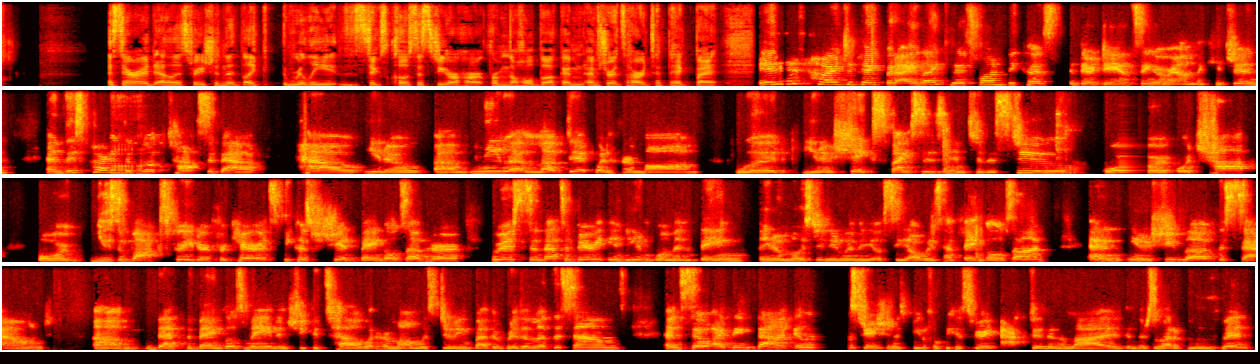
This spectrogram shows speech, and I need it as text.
Is there an illustration that like really sticks closest to your heart from the whole book? I'm, I'm sure it's hard to pick, but it is hard to pick. But I like this one because they're dancing around the kitchen, and this part of the book talks about how you know um, Neela loved it when her mom would you know shake spices into the stew or or, or chop or use a box grater for carrots because she had bangles on her wrists. And that's a very indian woman thing. You know most indian women you'll see always have bangles on. And you know she loved the sound um, that the bangles made and she could tell what her mom was doing by the rhythm of the sounds and so i think that illustration is beautiful because it's very active and alive and there's a lot of movement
